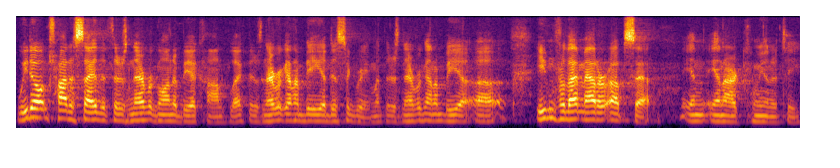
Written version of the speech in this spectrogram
We don't try to say that there's never going to be a conflict, there's never going to be a disagreement, there's never going to be a, a, even for that matter, upset in, in our community.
